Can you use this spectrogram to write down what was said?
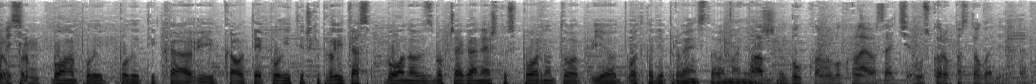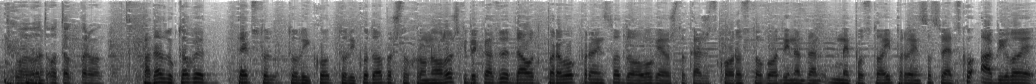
pr- mislim. pr- ono poli- politika i kao te politički pro- i ta ono zbog čega je nešto sporno to je od, od kad je prvenstvo manje Pa, više. bukvalno, bukvalno, evo sad će, uskoro pa 100 godina, da, od, od tog prvog. Pa da, zbog toga je tekst to- toliko, toliko dobar što hronološki prikazuje da od prvog prvenstva do ovog, evo što kaže, skoro 100 godina da ne postoji prvenstvo svetsko, a bilo je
